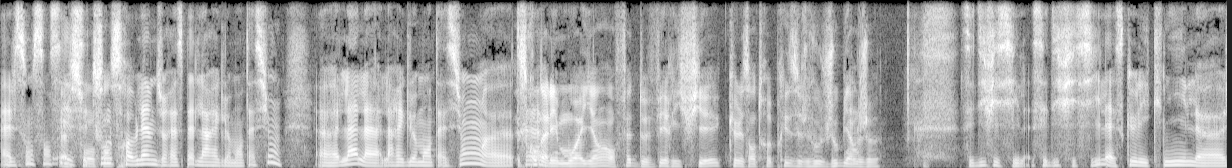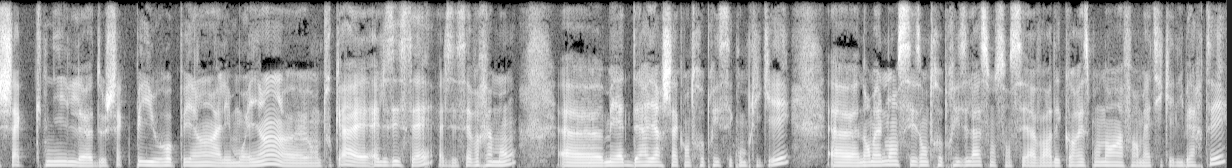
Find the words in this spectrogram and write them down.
elles sont censées. C'est sont tout censées. le problème du respect de la réglementation. Euh, là, la, la réglementation. euh, Est-ce très- qu'on a les moyens en fait de vérifier que les entreprises jouent, jouent bien le jeu? C'est difficile, c'est difficile. Est-ce que les CNIL, euh, chaque CNIL de chaque pays européen a les moyens Euh, En tout cas, elles, essaient, elles essaient vraiment. Euh, mais être derrière chaque entreprise, c'est compliqué. Normalement, ces entreprises-là sont censées avoir des correspondants informatique et liberté,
